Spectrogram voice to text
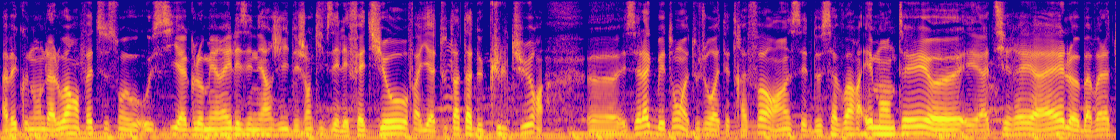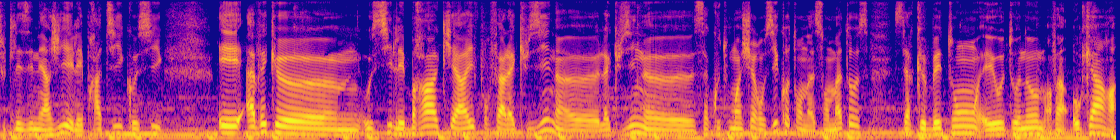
avec au nom de la Loire, en fait, ce sont aussi agglomérées les énergies des gens qui faisaient les fêtiaux. Enfin, il y a tout un tas de cultures. euh, et c'est là que Béton a toujours été très fort. hein, c'est de savoir aimanter euh, et attirer à elle, bah, voilà, toutes les énergies et les pratiques aussi. Et avec euh, aussi les bras qui arrivent pour faire la cuisine, euh, la cuisine euh, ça coûte moins cher aussi quand on a son matos. C'est-à-dire que béton est autonome, enfin Ocar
